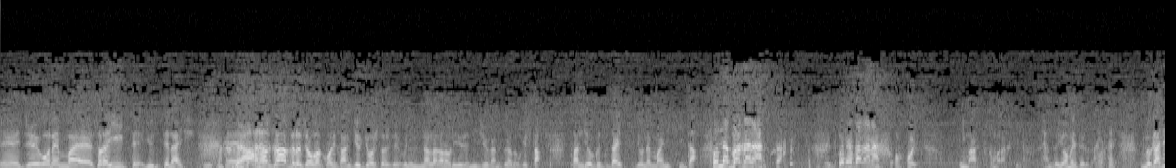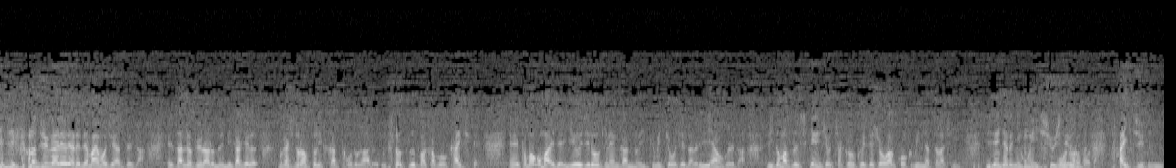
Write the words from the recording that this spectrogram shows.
えー、15年前それはいいって言ってないし、えー、荒川区の小学校に探究教師として赴任何らかの理由で2週間に姿を消したサンリオグッズ大好き4年前に引いたそんなバカなそれはバカな？おい今突っ込まなくていいな。ゃんと読めてるね。昔実家の中華料理屋で出前餅やってた。えーサンリオピューラルンで見かける。昔ドラフトにかかったことがある。うちのスーパーカブを返してえー苫小牧で裕次郎記念館の行く道を教えたらリリアンをくれた。リトマス試験紙を着服して小学校をクビになったらしい。自転車で日本一周している最中に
